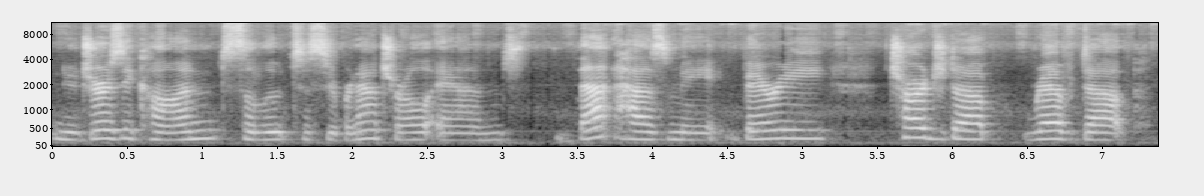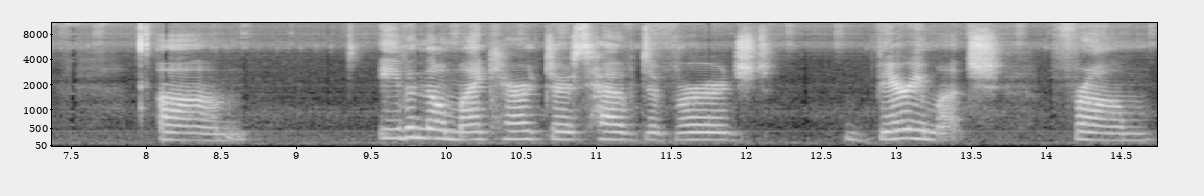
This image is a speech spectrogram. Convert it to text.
New Jersey Con Salute to Supernatural and that has me very charged up, revved up. Um, even though my characters have diverged very much from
